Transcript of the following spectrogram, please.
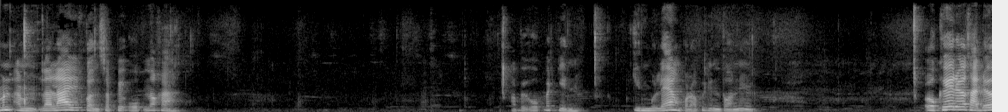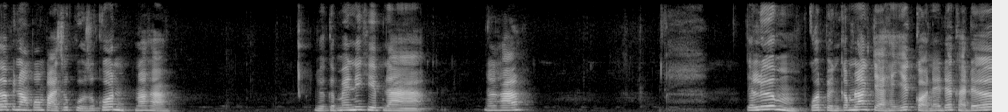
มันอันละลายก่อนจะไปอบเนาะค่ะ เอาไปอบมากิน กินมือแรงกว่าเราไปกินตอนนี้ โอเคเด้อค่ะ เด้อพี่น้องปองปายสุขุสุขคนนะคะอยู่กับแม่นี่คลิปหนานะคะอย่าลืมกดเป็นกำลังใจให้เยอะก่อนในเด้อค่ะเด้อ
